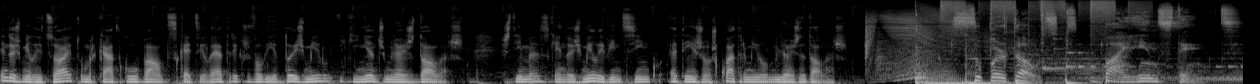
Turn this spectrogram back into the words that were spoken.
Em 2018, o mercado global de skates elétricos valia 2.500 milhões de dólares. Estima-se que em 2025 atinja os 4 mil milhões de dólares. Super Toast by Instinct.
